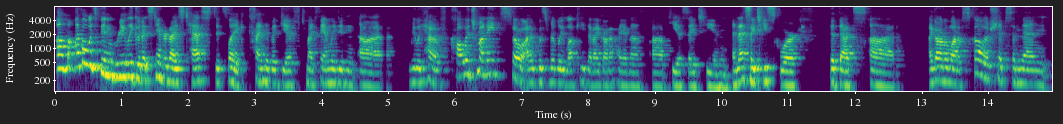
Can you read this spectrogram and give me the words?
Um, I've always been really good at standardized tests. It's like kind of a gift. My family didn't uh, really have college money. So I was really lucky that I got a high enough uh, PSAT and an SAT score that that's, uh, I got a lot of scholarships. And then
